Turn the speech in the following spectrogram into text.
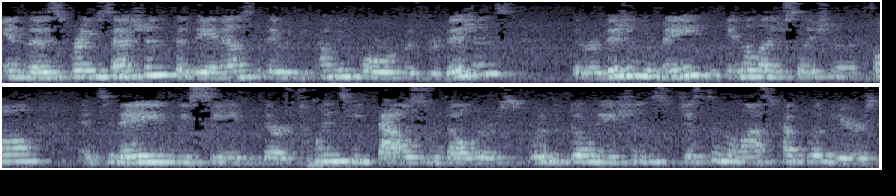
in the spring session that they announced that they would be coming forward with revisions. The revisions were made in the legislation in the fall, and today we see that there are $20,000 worth of donations just in the last couple of years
